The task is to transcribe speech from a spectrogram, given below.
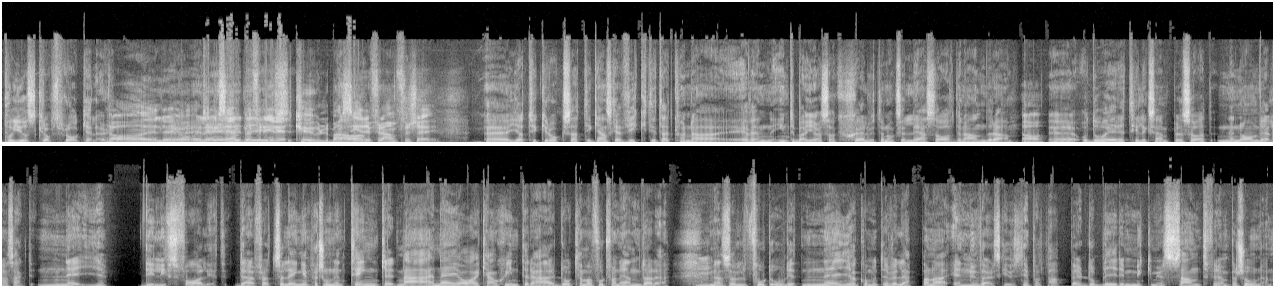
På just kroppsspråk eller? Ja, eller, ja, Eh, till eller- exempel, eller för det är rätt kul. Man ser det framför sig. Eh, Jag tycker också att det är ganska viktigt att kunna, även, inte bara göra saker själv, utan också läsa av den andra. Ja. Eh, Och då är det till exempel så att när någon väl har sagt nej, det är livsfarligt. Därför att så länge personen tänker, nej, nej, ja, kanske inte det här, då kan man fortfarande ändra det. Mm. Men så fort ordet nej har kommit över läpparna, ännu värre skrivits ner på ett papper, då blir det mycket mer sant för den personen.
